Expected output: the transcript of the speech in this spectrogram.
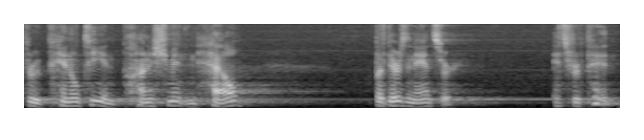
through penalty and punishment and hell. But there's an answer it's repent,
